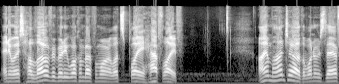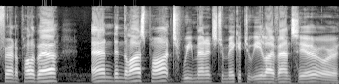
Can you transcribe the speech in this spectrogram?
Anyways, hello everybody, welcome back for more Let's Play Half-Life. I'm Hunter, the one who was there for an Apollo Bear, and in the last part, we managed to make it to Eli Vance here, or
